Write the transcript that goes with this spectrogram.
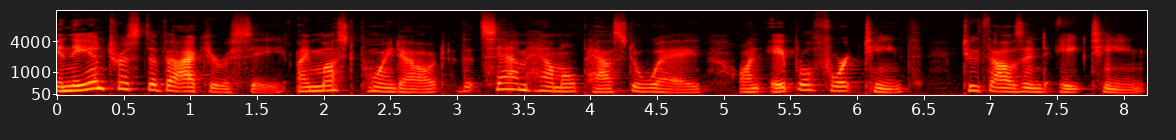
In the interest of accuracy, I must point out that Sam Hamill passed away on April 14, 2018.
